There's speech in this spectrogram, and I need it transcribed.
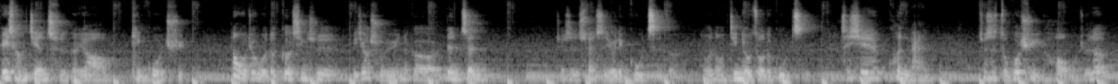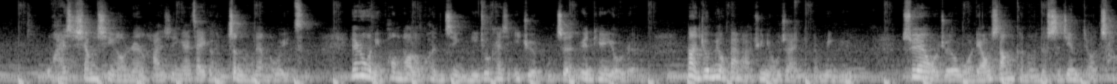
非常坚持的要挺过去。那我觉得我的个性是比较属于那个认真，就是算是有点固执的，那种金牛座的固执。这些困难就是走过去以后，我觉得。我还是相信哦，人还是应该在一个很正能量的位置。因为如果你碰到了困境，你就开始一蹶不振、怨天尤人，那你就没有办法去扭转你的命运。虽然我觉得我疗伤可能的时间比较长，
